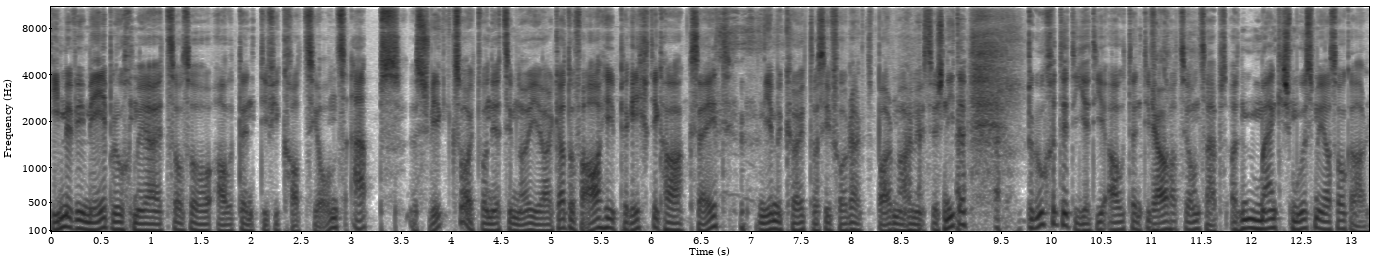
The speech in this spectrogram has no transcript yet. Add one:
Immer wie mehr braucht man ja jetzt auch so Authentikations-Apps. Ein schwieriges Wort, das ich jetzt im neuen Jahr gerade auf Anhieb richtig habe gesagt. Niemand gehört, dass ich vorher ein paar Mal müssen schneiden Brauchen die die Authentikations-Apps? Also manchmal muss man ja sogar.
